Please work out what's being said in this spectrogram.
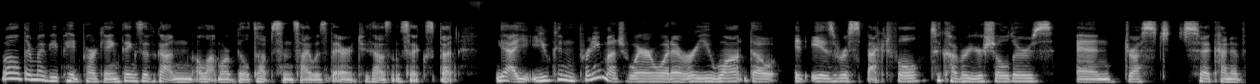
well, there might be paid parking. Things have gotten a lot more built up since I was there in 2006. But yeah, you can pretty much wear whatever you want, though it is respectful to cover your shoulders and dressed to kind of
